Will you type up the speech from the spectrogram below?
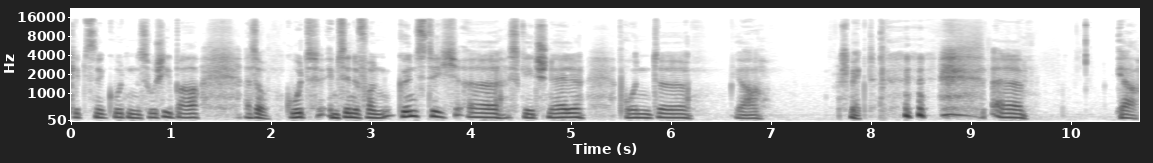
gibt's eine guten Sushi-Bar. Also gut im Sinne von günstig, äh, es geht schnell und äh, ja, schmeckt. äh, ja,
